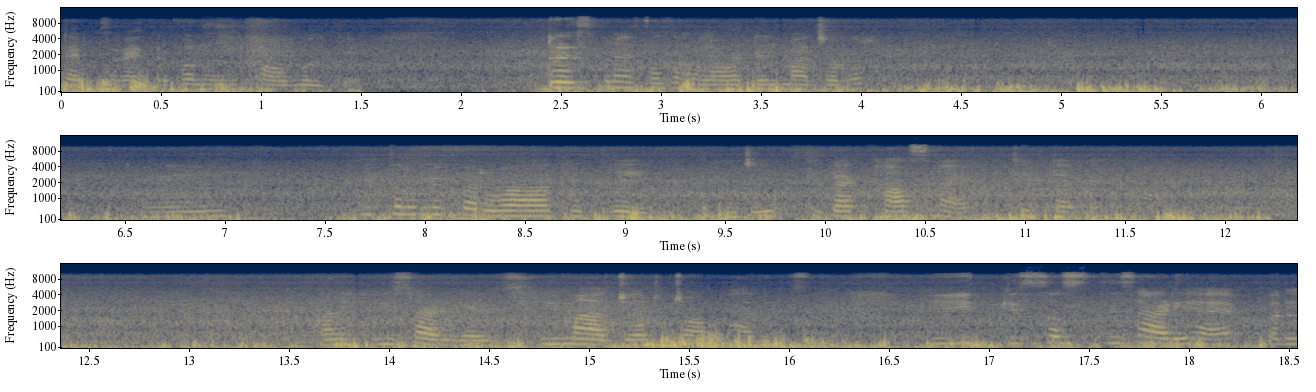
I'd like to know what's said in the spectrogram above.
टाईपचं काहीतरी बनवून खाऊ बोलते. ड्रेस पण ह्याचा चांगला वाटेल माझ्यावर. आणि ही तर मी परवा घेतली. म्हणजे इतकी काय खास नाही ठीकठाक आहे. आणि ही साडी आहे ही माझ्यावर जॉब घाल दिसते. ही इतकी सस्ती साडी आहे पण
